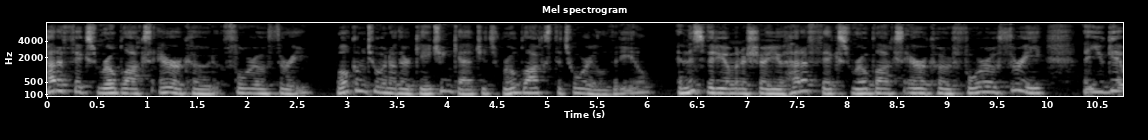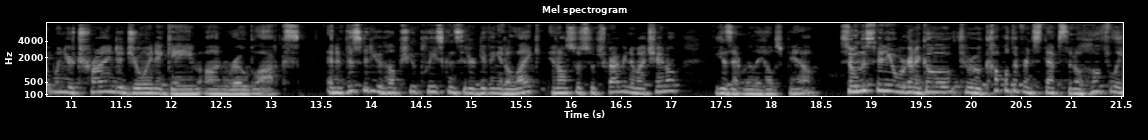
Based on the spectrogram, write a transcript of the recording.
How to fix Roblox error code 403. Welcome to another Gauging Gadgets Roblox tutorial video. In this video, I'm going to show you how to fix Roblox error code 403 that you get when you're trying to join a game on Roblox. And if this video helps you, please consider giving it a like and also subscribing to my channel because that really helps me out. So in this video, we're going to go through a couple different steps that'll hopefully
